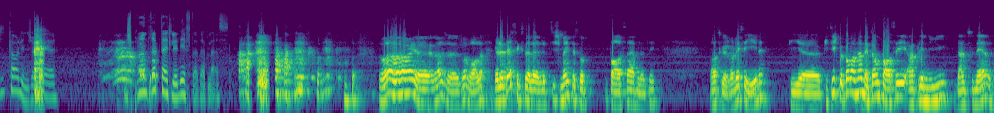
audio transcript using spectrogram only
J'ai Colin, je prendrais peut-être le lift à ta place. Ouais, ouais, ouais, euh, là, je, je vais voir là. Mais le best, c'est que le, le petit chemin, tu soit passable, tu sais. En tout cas, je vais l'essayer, là. Puis, euh, puis tu sais, je peux pas vraiment, mettons, passer en pleine nuit dans le tunnel,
